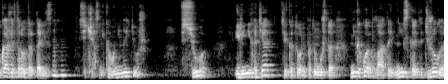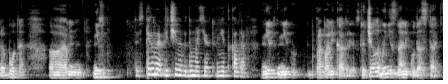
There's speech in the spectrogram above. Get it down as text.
каждый второй тракторист. Угу. Сейчас никого не найдешь. Все. Или не хотят те, которые, потому что никакой оплаты, низкая, это тяжелая работа. Э, не... То есть первая причина, вы думаете, нет кадров? Нет, не, пропали кадры. Сначала мы не знали, куда сдать.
